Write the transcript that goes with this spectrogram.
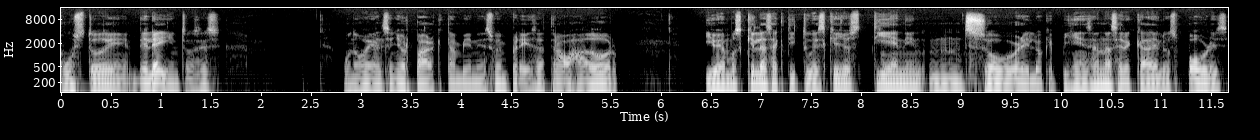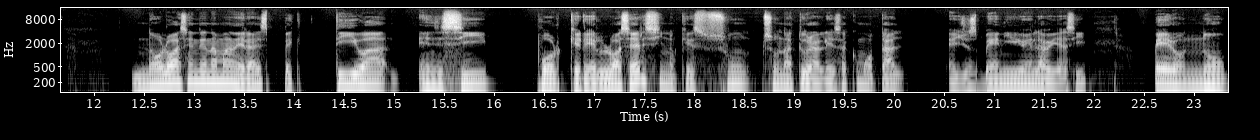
justo de, ley. Entonces, uno ve al señor Park también en su empresa, trabajador, y vemos que las actitudes que ellos tienen mm, sobre lo que piensan acerca de los pobres no lo hacen de una manera despectiva en sí, por quererlo hacer, sino que es su, naturaleza como tal. Ellos ven y viven la vida así, pero no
